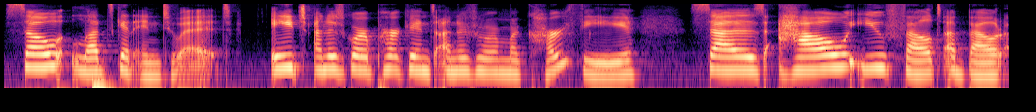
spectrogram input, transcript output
So let's get into it. H underscore Perkins underscore McCarthy says how you felt about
